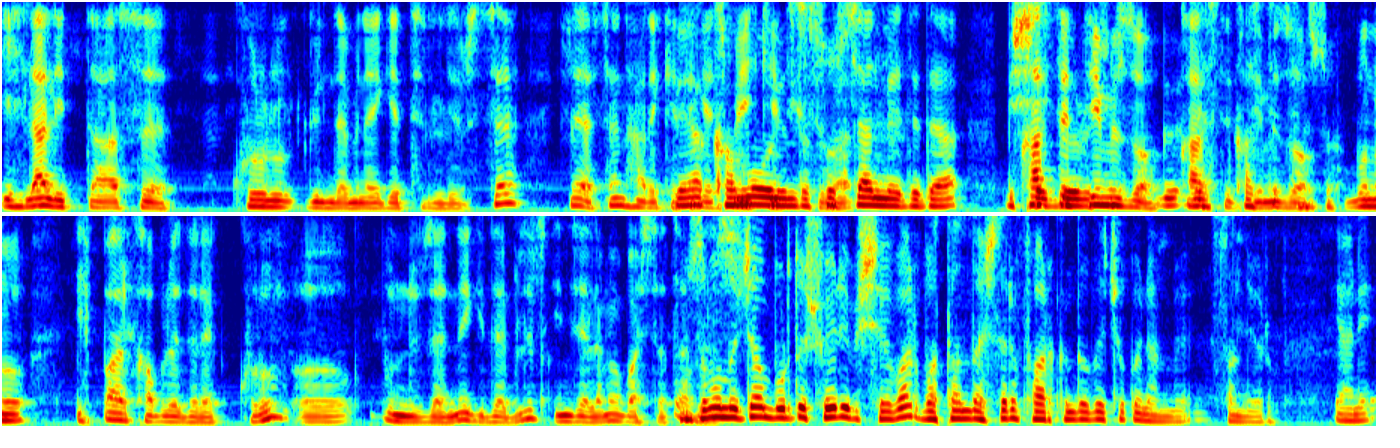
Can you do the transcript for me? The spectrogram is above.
ihlal iddiası kurul gündemine getirilirse resen harekete Veya geçme kamuoyunda, yetkisi var. sosyal medyada bir şey Kastettiğimiz görürsün- o. Kastettiğimiz o. kastettiğiniz Bunu ihbar kabul ederek kurul e, bunun üzerine gidebilir, inceleme başlatabilir. O zaman hocam burada şöyle bir şey var. Vatandaşların farkındalığı çok önemli sanıyorum. Yani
